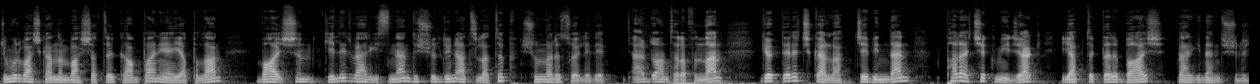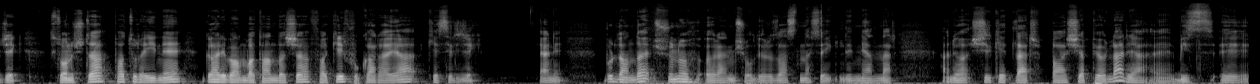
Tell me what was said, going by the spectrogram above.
Cumhurbaşkanı'nın başlattığı kampanyaya yapılan bağışın gelir vergisinden düşüldüğünü hatırlatıp şunları söyledi. Erdoğan tarafından göklere çıkarılan cebinden para çıkmayacak, yaptıkları bağış vergiden düşülecek. Sonuçta fatura yine gariban vatandaşa, fakir fukaraya kesilecek. Yani buradan da şunu öğrenmiş oluyoruz aslında sevgili dinleyenler. Hani o şirketler bağış yapıyorlar ya e, biz e,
